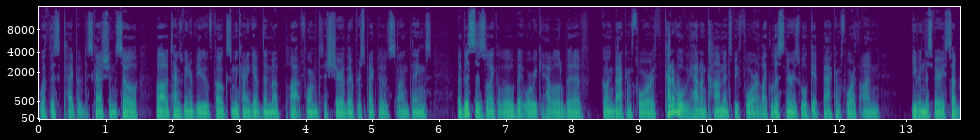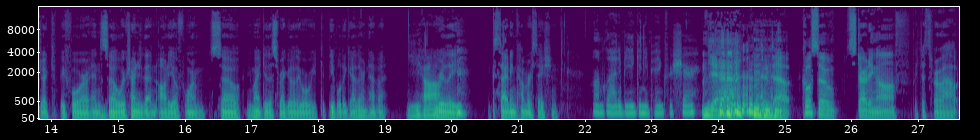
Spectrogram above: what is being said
with this type of discussion. So a lot of times we interview folks and we kind of give them a platform to share their perspectives on things. But this is like a little bit where we could have a little bit of going back and forth, kind of what we've had on comments before. Like listeners will get back and forth on even this very subject before. And so mm-hmm. we're trying to do that in audio form. So we might do this regularly where we get people together and have a really exciting conversation. Well, I'm glad to be a guinea pig for sure. Yeah, no doubt. Cool. So, starting off, I'd like to throw out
